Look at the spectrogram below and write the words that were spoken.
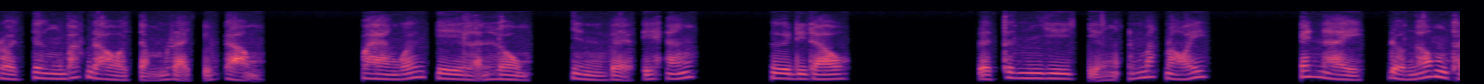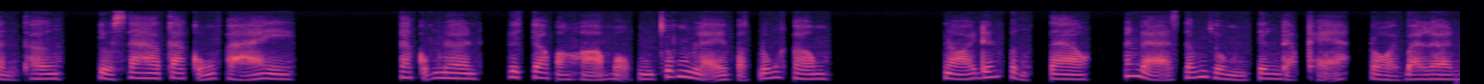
rồi chân bắt đầu chậm rãi chủ động. Hoàng quán chi lạnh lùng, nhìn về phía hắn. Ngươi đi đâu? Địch tinh di chuyển ánh mắt nói, cái này đường ông thành thân, dù sao ta cũng phải. Ta cũng nên đưa cho bọn họ một chút lễ vật đúng không? Nói đến phần sau, hắn đã sớm dùng chân đạp khẽ rồi ba lên.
